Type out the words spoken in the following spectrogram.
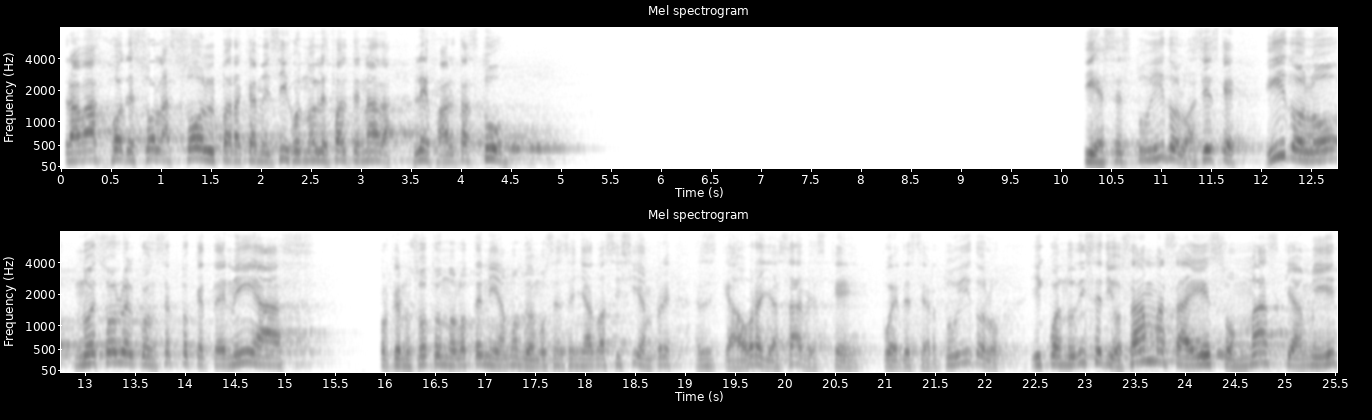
Trabajo de sol a sol para que a mis hijos no les falte nada. Le faltas tú. Y ese es tu ídolo. Así es que ídolo no es solo el concepto que tenías, porque nosotros no lo teníamos, lo hemos enseñado así siempre. Así es que ahora ya sabes que puede ser tu ídolo. Y cuando dice Dios, amas a eso más que a mí,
